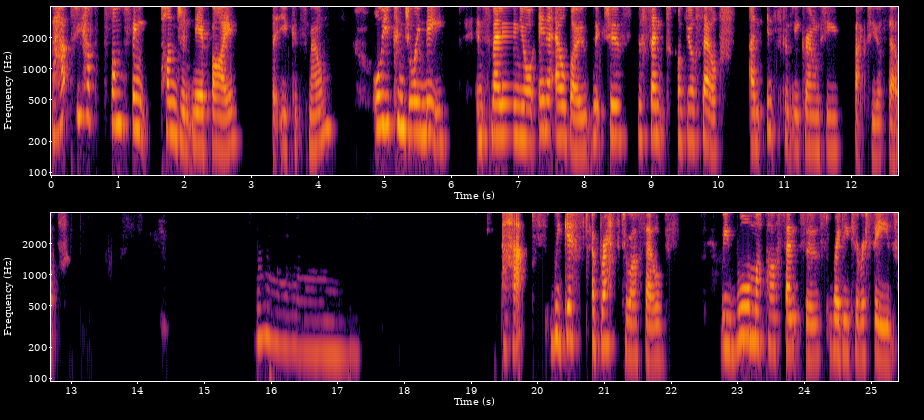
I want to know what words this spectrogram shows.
Perhaps you have something pungent nearby that you could smell, or you can join me in smelling your inner elbow, which is the scent of yourself and instantly grounds you back to yourself. Hmm. Perhaps we gift a breath to ourselves. We warm up our senses ready to receive.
